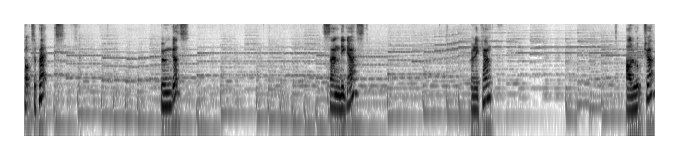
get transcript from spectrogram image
Toxapex. Bungus. Sandygast. Relicanth. Hawlucha.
